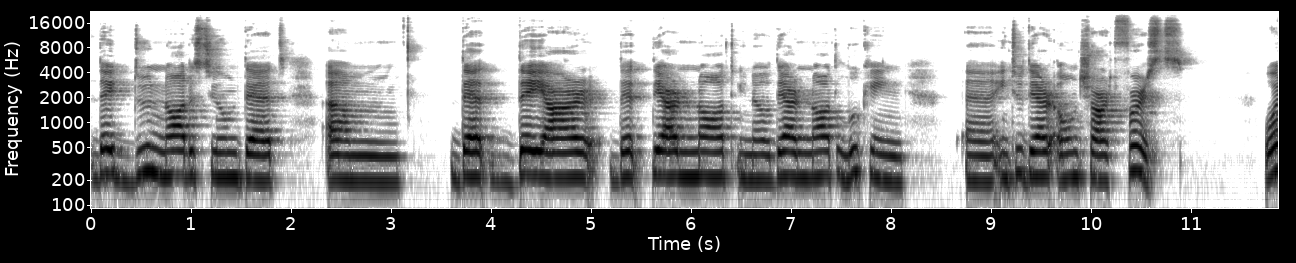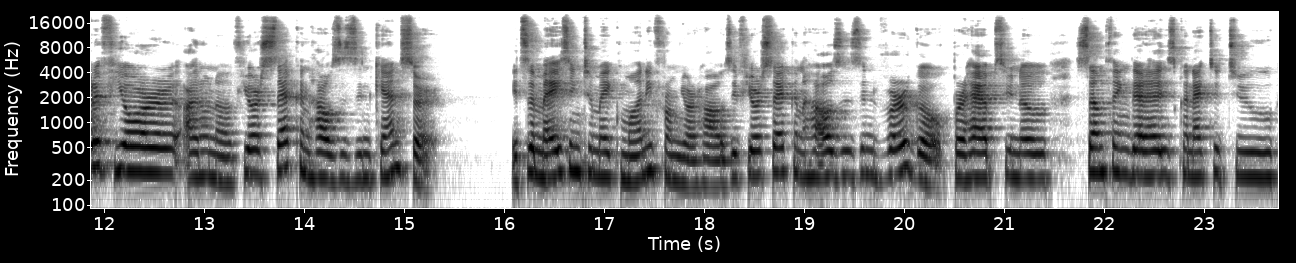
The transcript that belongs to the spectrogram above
they do not assume that um, that they are that they are not you know they are not looking uh, into their own chart first what if your, I don't know, if your second house is in Cancer? It's amazing to make money from your house. If your second house is in Virgo, perhaps you know something that is connected to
